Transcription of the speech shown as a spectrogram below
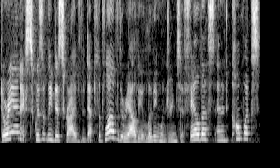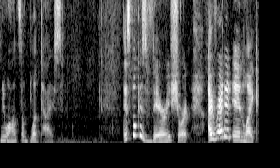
Dorion exquisitely describes the depths of love, the reality of living when dreams have failed us, and the complex nuance of blood ties. This book is very short. I read it in like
